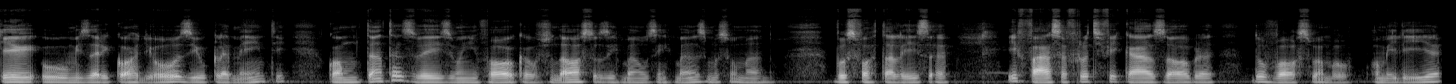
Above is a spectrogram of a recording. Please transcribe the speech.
que o misericordioso e o clemente, como tantas vezes o invoca os nossos irmãos e irmãs muçulmanos, vos fortaleça e faça frutificar as obras do vosso amor. Homilia,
